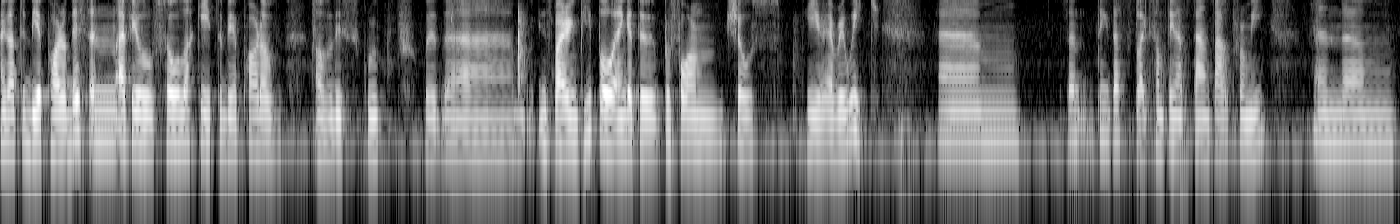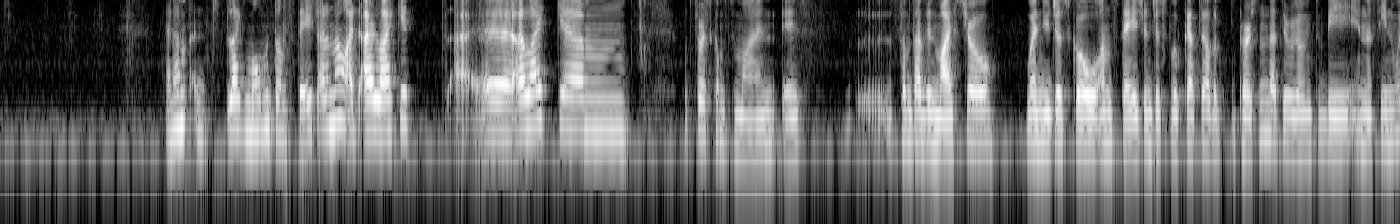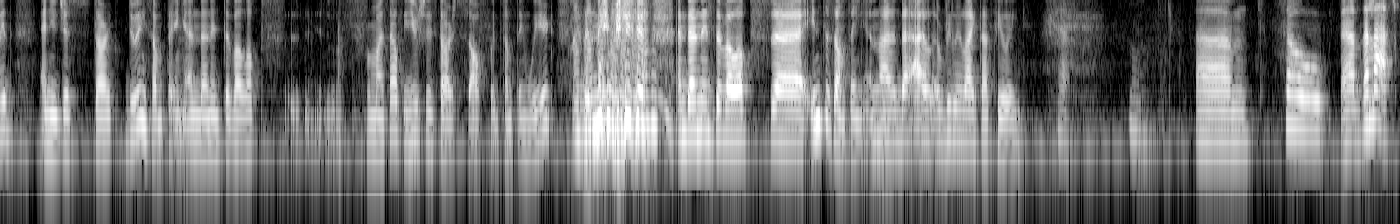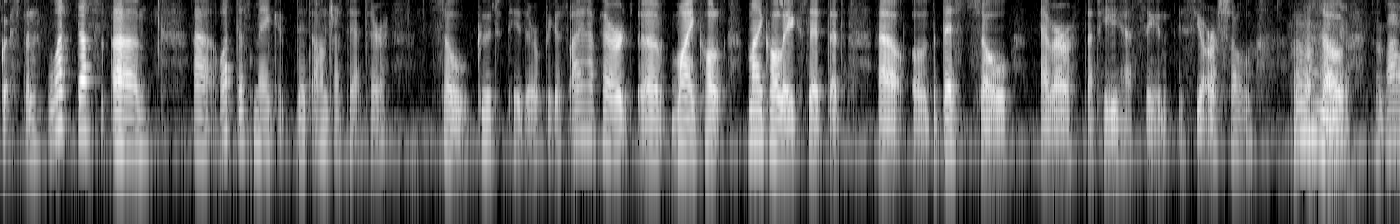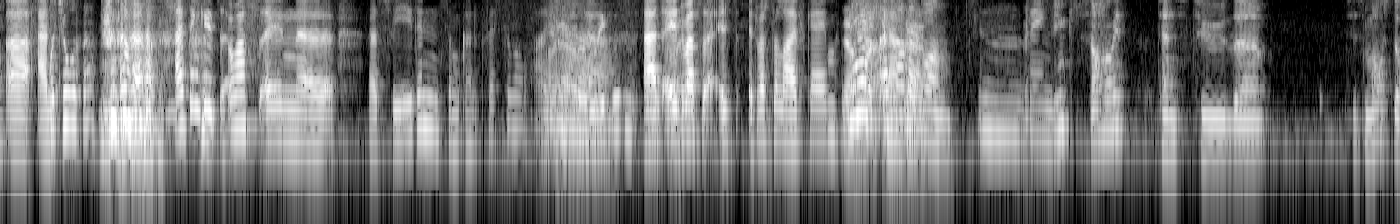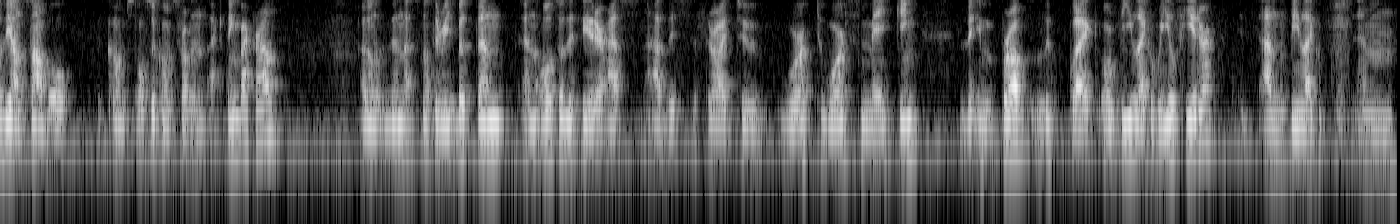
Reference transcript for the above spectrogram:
I got to be a part of this, and I feel so lucky to be a part of of this group with uh, inspiring people and get to perform shows here every week. Um, so I think that's like something that stands out for me, and um, and I'm like moment on stage. I don't know. I, I like it. I, I like um, what first comes to mind is uh, sometimes in maestro when you just go on stage and just look at the other person that you're going to be in a scene with and you just start doing something and then it develops uh, for myself it usually starts off with something weird and then maybe and then it develops uh, into something and I, that, I really like that feeling. Um, so uh, the last question: What does um, uh, what does make that Andre Theater so good theater? Because I have heard uh, my col- my colleague said that uh, oh, the best show ever that he has seen is your show. so. That's- Uh, and what show was that I think it was in uh, uh, Sweden, some kind of festival. I don't know. Probably Yeah. good. And it was uh, it was the live game. Yeah, yes but- I saw that one in I thing think some of it tends to the since most of the ensemble comes also comes from an acting background. I don't know. Then that's not the re- but then and also the theater has had this thread to work towards making the improv look like or be like real theater and be like um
